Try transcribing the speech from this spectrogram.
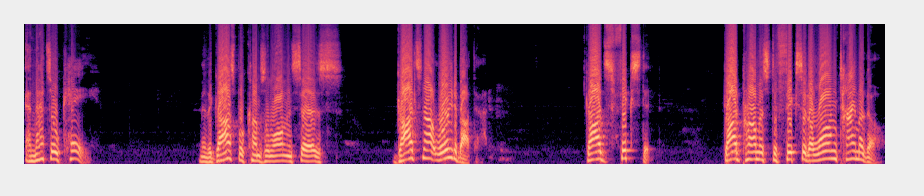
And that's okay. I mean, the gospel comes along and says, God's not worried about that. God's fixed it. God promised to fix it a long time ago.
